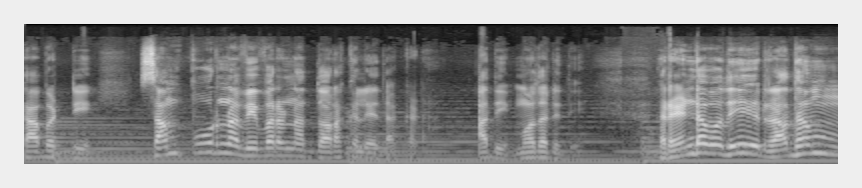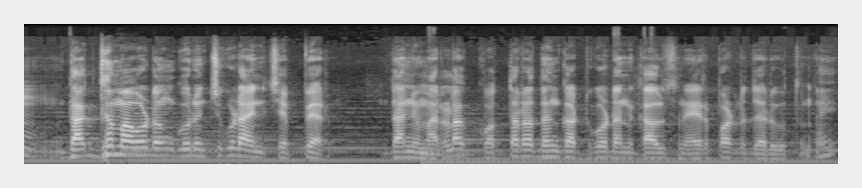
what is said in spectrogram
కాబట్టి సంపూర్ణ వివరణ దొరకలేదు అక్కడ. అది మొదటిది. రెండవది రథం దగ్ధం అవ్వడం గురించి కూడా ఆయన చెప్పారు. దాన్ని మరలా కొత్త రథం కట్టుకోవడానికి కావాల్సిన ఏర్పాట్లు జరుగుతున్నాయి.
